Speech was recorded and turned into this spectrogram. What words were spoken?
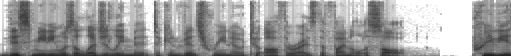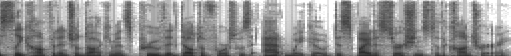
This meeting was allegedly meant to convince Reno to authorize the final assault. Previously confidential documents prove that Delta Force was at Waco despite assertions to the contrary.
